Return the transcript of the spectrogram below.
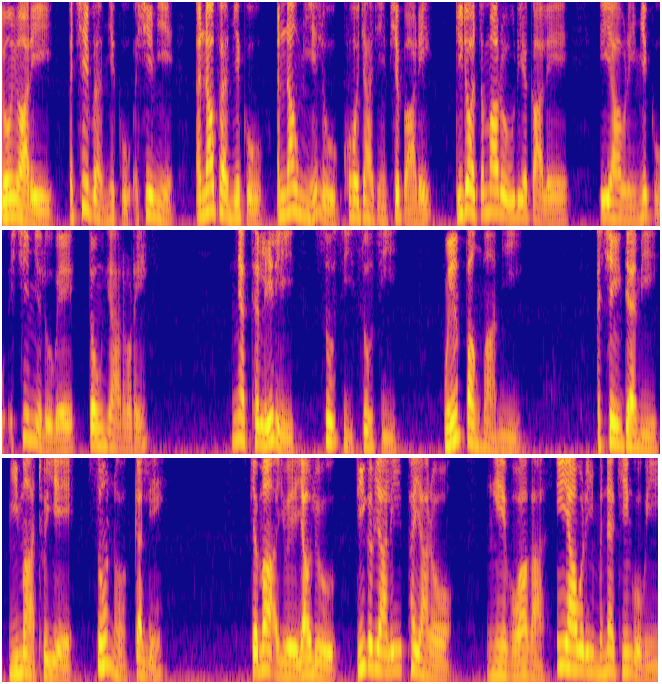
ကျွန်းရွာတွေအချစ်ဘက်မြစ်ကိုအရှိမြစ်အနောက်ဘက်မြစ်ကိုအနောက်မြစ်လို့ခေါ်ကြခြင်းဖြစ်ပါတယ်ဒီတော့ကျမတို့ဦးရက်ကလည်းအေယာဝတီမြစ်ကိုအရှိမြစ်လိုပဲတုံးကြတော့တယ်ညက်ကလေးတွေစိုးစီစိုးစီဝင်းပေါင်မှမြည်အချိန်တန်ပြီးညီမထွေးရဲ့စွန်းတော်ကတ်လေကျမအရွယ်ရောက်လို့ဒီကဗျာလေးဖတ်ရတော့ငယ်ဘွားကအေယာဝတီမနက်ခင်းကိုပင်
